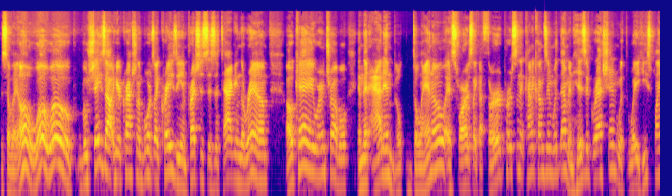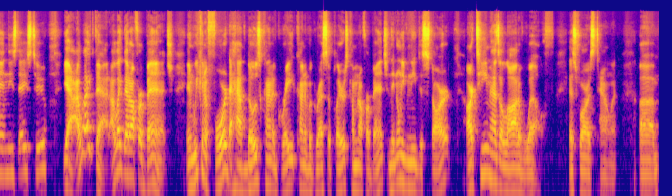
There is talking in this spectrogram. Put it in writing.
and stuff like, oh, whoa, whoa, Boucher's out here crashing the boards like crazy, and Precious is attacking the rim. Okay, we're in trouble. And then add in Delano as far as like a third person that kind of comes in with them and his aggression with the way he's playing these days too. Yeah, I like that. I like that off our bench, and we can afford to have those kind of great, kind of aggressive players coming off our bench, and they don't even need to start. Our team has a lot of wealth as far as talent. Um,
